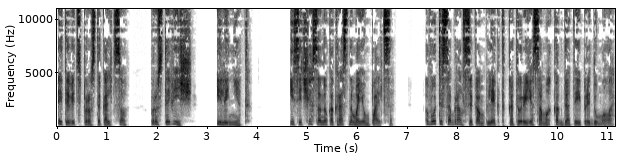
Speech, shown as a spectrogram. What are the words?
Это ведь просто кольцо, просто вещь, или нет? И сейчас оно как раз на моем пальце. Вот и собрался комплект, который я сама когда-то и придумала.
